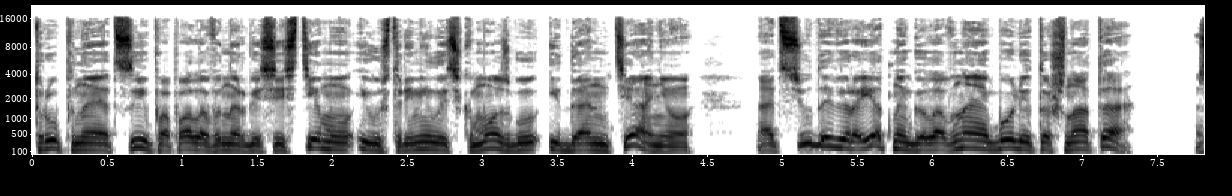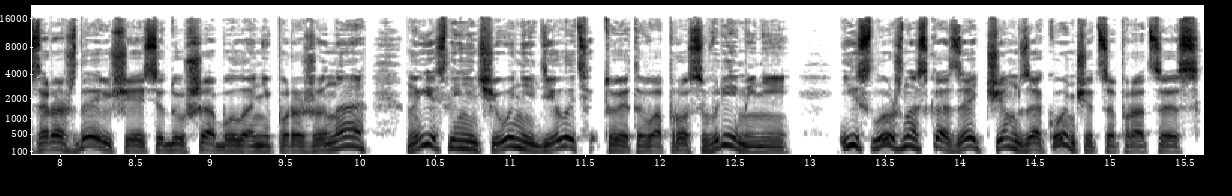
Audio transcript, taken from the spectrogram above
Трупная ци попала в энергосистему и устремилась к мозгу и дантяню. Отсюда, вероятно, головная боль и тошнота. Зарождающаяся душа была не поражена, но если ничего не делать, то это вопрос времени, и сложно сказать, чем закончится процесс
